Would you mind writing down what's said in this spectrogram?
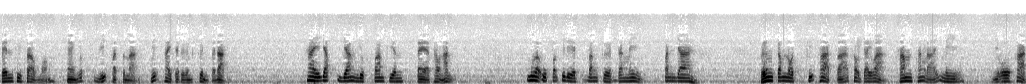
เป็นที่เศร้าหมองแห่งวิปัสสนานิให้เจริญขึ้นไปได้ ให้ยับยั้งหยุดความเพียรแต่เท่านั้น เมื่ออุปกิเลสบังเกิดดังนี้ ปัญญาเพิ่งกำหนดพิพาทษาเข้าใจว่าทำทั้งหลายมีมีโอภาษ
